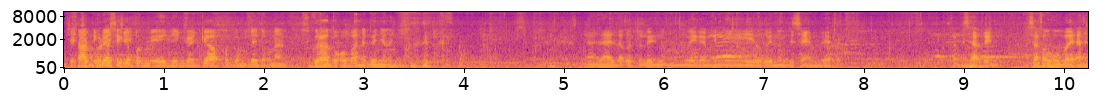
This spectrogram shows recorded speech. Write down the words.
Sabi kasi kapag may alien card ka, pag kompleto ka na, sigurado ka ba na ganyan yun? Naalala ko tuloy nung umuwi kami ni Yuki nung December. Sabi sa akin, asawa mo ba yan?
